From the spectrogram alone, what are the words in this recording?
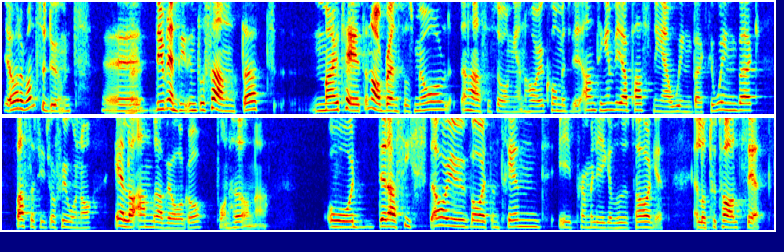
Ja, det var inte så dumt. Eh, det är ju rent intressant att majoriteten av Brentfords mål den här säsongen har ju kommit vid, antingen via passningar wingback till wingback, fasta situationer eller andra vågor på en hörna. Och det där sista har ju varit en trend i Premier League överhuvudtaget. Eller totalt sett.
